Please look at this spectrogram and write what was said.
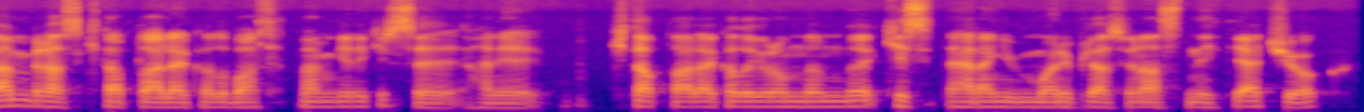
Ben biraz kitapla alakalı bahsetmem gerekirse hani kitapla alakalı yorumlarımda kesinlikle herhangi bir manipülasyona aslında ihtiyaç yok.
